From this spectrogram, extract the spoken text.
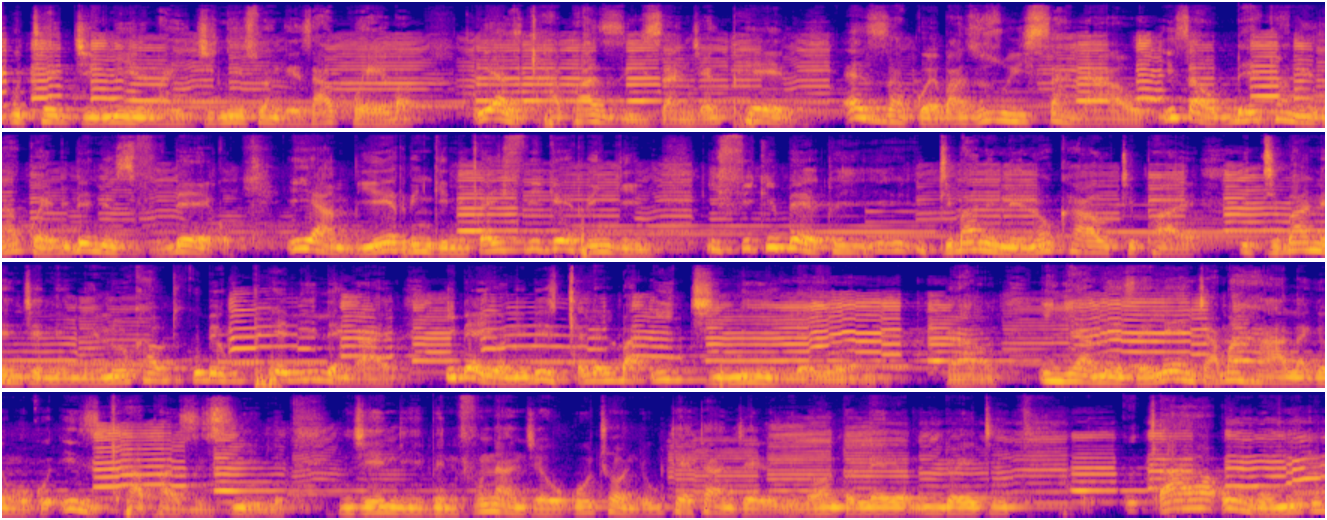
ukuthi ejimini mayijinyiswe ngezagweba. Iyazichaphazisa nje kuphela. Ezi zagweba azizuyisandawo izawubethwa ngezagweba ibe nezivubeko ihambe iye eringini xa ifika eringini. Ifike ibethwe idibane nenokawuthi phaya. Idibane nje ne- nenokawuthi kube kuphelile ngayo. Ibe yona ibizixelela uba ijimile yona. Yawo inyamezele nje amahala ke ngoku izichaphazisile. Nje ndibe ndifuna nje ukutsho nje ukuthetha nje loo nto leyo into ethi xa ungumntu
